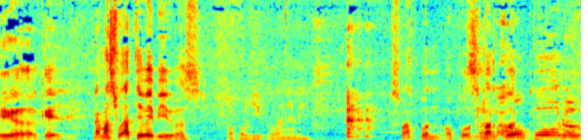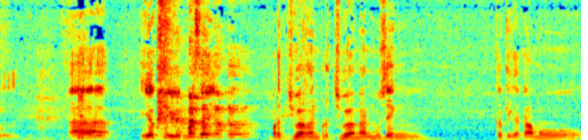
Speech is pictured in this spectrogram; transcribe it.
iya, oke. Nek Mas Fuad piye, Mas? Apa iki pertanyaannya? Smartphone, Oppo sama smartphone. opo dong Eh, ya kuwi, maksudnya perjuangan-perjuanganmu sing ketika kamu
